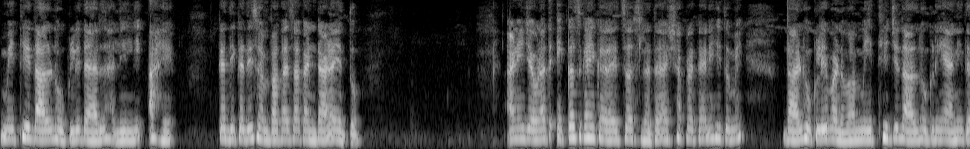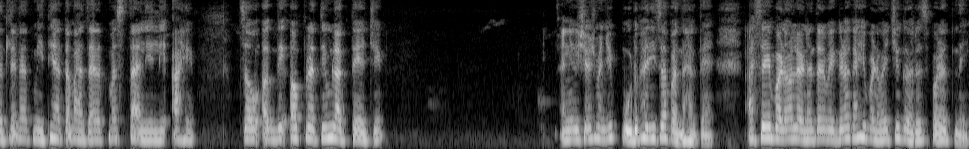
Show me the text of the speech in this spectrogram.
मेथी दाल ढोकली तयार झालेली आहे. कधी कधी स्वयंपाकाचा कंटाळा येतो. आणि जेवणात एकच काही करायचं असलं तर अशा प्रकारे ही तुम्ही दाळ ढोकळी बनवा. मेथीची दाल ढोकळी आहे आणि त्यातल्या त्यात मेथी आता बाजारात मस्त आलेली आहे. चव अगदी अप्रतिम लागते याची. आणि विशेष म्हणजे पोटभरीचा पदार्थ आहे. असं हे बनवलं ना तर वेगळं काही बनवायची गरज पडत नाही.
